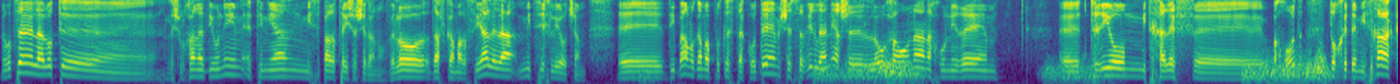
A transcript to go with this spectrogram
אני רוצה להעלות אה, לשולחן הדיונים את עניין מספר 9 שלנו, ולא דווקא מרסיאל, אלא מי צריך להיות שם. אה, דיברנו גם בפודקאסט הקודם, שסביר להניח שלאורך העונה אנחנו נראה אה, טריו מתחלף אה, בחוד, תוך כדי משחק.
